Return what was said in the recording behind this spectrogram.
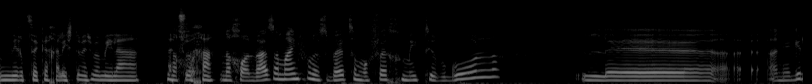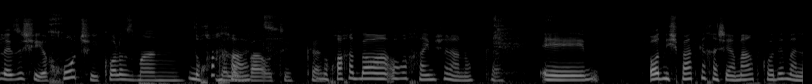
אם נרצה ככה להשתמש במילה נכון, הצלחה. נכון, ואז המיינדפולנס בעצם הופך מתרגול ל... אני אגיד לאיזושהי איכות שהיא כל הזמן נוכחת, מלווה אותי. כן. נוכחת באורח חיים שלנו. כן. אה, עוד משפט ככה שאמרת קודם על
